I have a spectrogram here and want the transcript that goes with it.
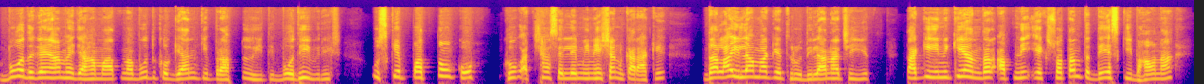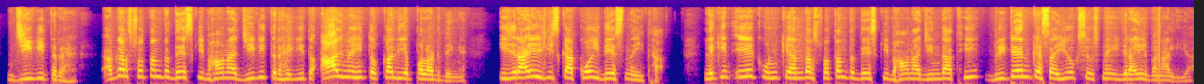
बोध गया में, जहाँ महात्मा बुद्ध को ज्ञान की प्राप्ति हुई थी, बोधि वृक्ष, उसके पत्तों को खूब अच्छा से लेमिनेशन करा के, दलाई लामा के थ्रू दिलाना चाहिए, ताकि इनके अंदर अपनी एक स्वतंत्र देश की भावना जीवित रहे। अगर स्वतंत्र देश की भावना जीवित रहेगी तो आज नहीं तो कल ये पलट देंगे। इसराइल जिसका कोई देश नहीं था, लेकिन एक उनके अंदर स्वतंत्र देश की भावना ज़िंदा थी, ब्रिटेन के सहयोग से उसने इसराइल बना लिया।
